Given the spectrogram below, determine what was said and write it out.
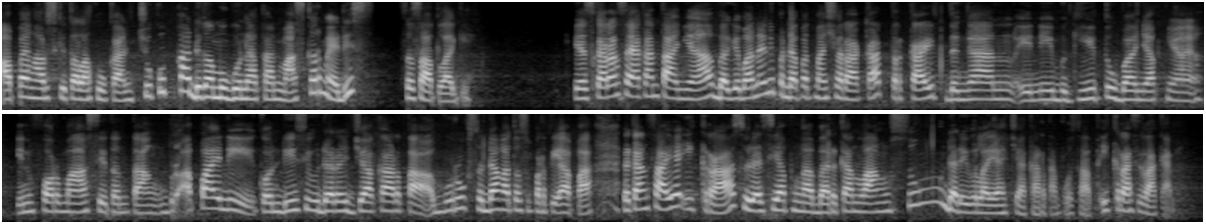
Apa yang harus kita lakukan? Cukupkah dengan menggunakan masker medis? Sesaat lagi. Ya sekarang saya akan tanya bagaimana ini pendapat masyarakat terkait dengan ini begitu banyaknya informasi tentang berapa ini kondisi udara Jakarta, buruk, sedang atau seperti apa. Rekan saya Ikra sudah siap mengabarkan langsung dari wilayah Jakarta Pusat. Ikra silakan.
